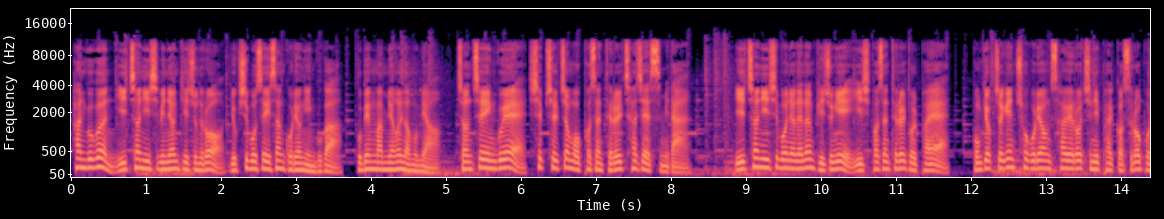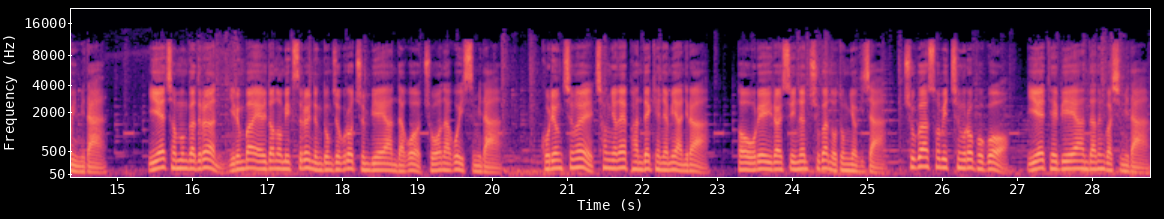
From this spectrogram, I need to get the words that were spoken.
한국은 2022년 기준으로 65세 이상 고령 인구가 900만 명을 넘으며 전체 인구의 17.5%를 차지했습니다. 2025년에는 비중이 20%를 돌파해 본격적인 초고령 사회로 진입할 것으로 보입니다. 이에 전문가들은 이른바 엘더노믹스를 능동적으로 준비해야 한다고 조언하고 있습니다. 고령층을 청년의 반대 개념이 아니라 더 오래 일할 수 있는 추가 노동력이자 추가 소비층으로 보고 이에 대비해야 한다는 것입니다.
